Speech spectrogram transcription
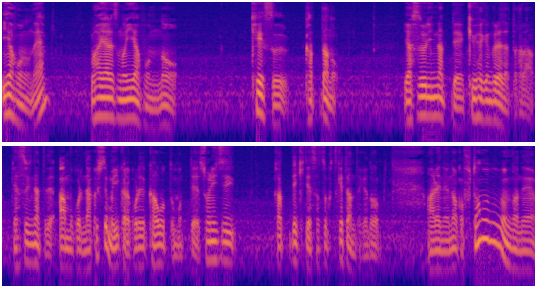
イヤホンのねワイヤレスのイヤホンのケース買ったの。安売りになって900円ぐらいだったから安売りになっててあもうこれなくしてもいいからこれで買おうと思って初日買ってきて早速つけたんだけどあれねなんか蓋の部分がね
